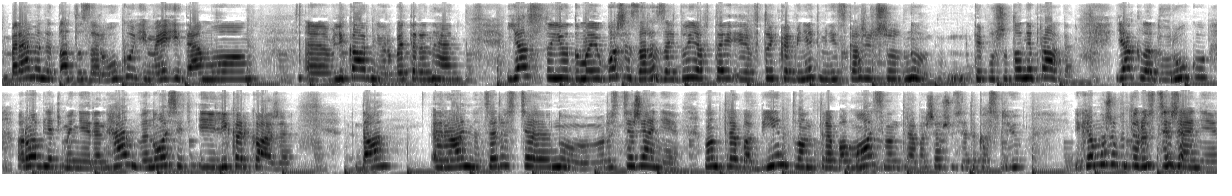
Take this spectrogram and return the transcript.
Бере мене тато за руку і ми йдемо е, в лікарню робити рентген. Я стою, думаю, боже, зараз зайду я в той, в той кабінет, мені скажуть, що ну, типу, що то неправда. Я кладу руку, роблять мені рентген, виносять, і лікар каже: да, Реально, це розтя... ну, розтяження. Вам треба бінт, вам треба мазь, вам треба ще щось. Я така стою. Яке може бути розтяження?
